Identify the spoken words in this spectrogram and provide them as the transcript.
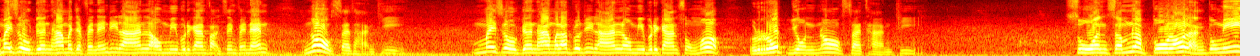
ไม่สะดวกเดินทางมาจัดไฟแนนซ์ที่ร้าน เรามีบริการฝากเซ็นไฟแนนซ์นอกสถานที่ ไม่สะดวกเดินทางมารับรถที่ร้าน เรามีบริการส่งมอบรถยนต์นอกสถานที่ ส่วนสำหรับตัวล้อหลังตรงนี้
